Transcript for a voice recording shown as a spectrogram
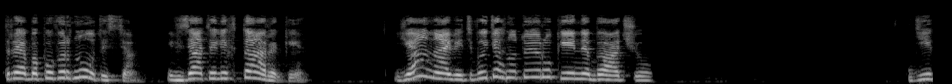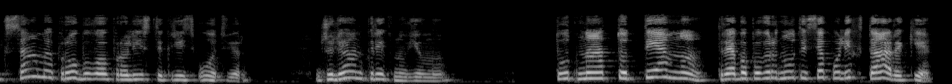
Треба повернутися і взяти ліхтарики. Я навіть витягнутої руки не бачу. Дік саме пробував пролізти крізь отвір. Джуліан крикнув йому Тут надто темно, треба повернутися по ліхтарики.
